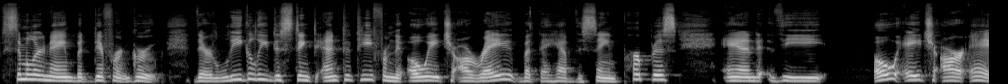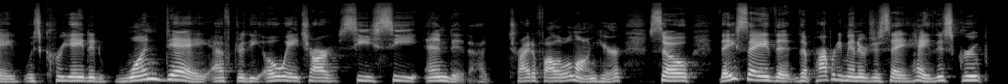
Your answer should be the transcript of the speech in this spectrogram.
similar name but different group. They're legally distinct entity from the OHRA, but they have the same purpose. And the OHRA was created one day after the OHRCC ended. I try to follow along here. So they say that the property managers say, hey, this group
